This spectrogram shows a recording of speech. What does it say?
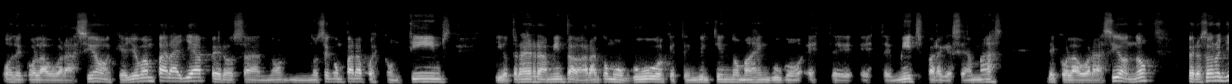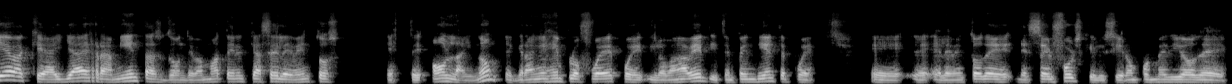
O de colaboración, que ellos van para allá, pero o sea, no, no se compara pues con Teams, y otras herramientas, ahora como Google, que está invirtiendo más en Google este, este Meet para que sea más de colaboración, ¿no? Pero eso nos lleva a que hay ya herramientas donde vamos a tener que hacer eventos este, online, ¿no? El gran ejemplo fue, pues, y lo van a ver y estén pendientes, pues, eh, el evento de, de, Salesforce que lo hicieron por medio de,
